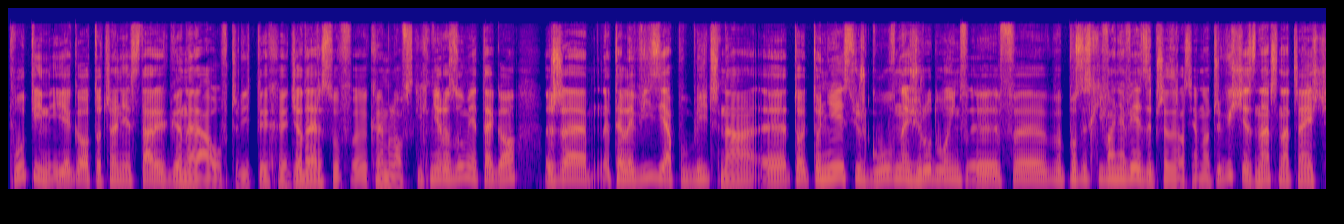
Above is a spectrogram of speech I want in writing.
Putin i jego otoczenie starych generałów, czyli tych dziadersów e, kremlowskich, nie rozumie tego, że telewizja publiczna e, to, to nie jest już główne źródło pozyskiwania wiedzy przez Rosjan. Oczywiście znaczna część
